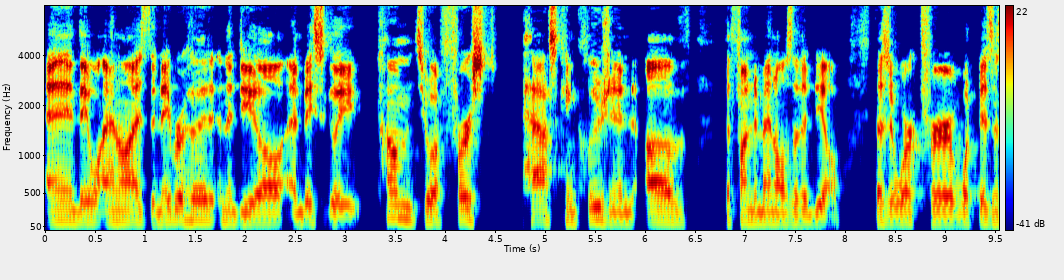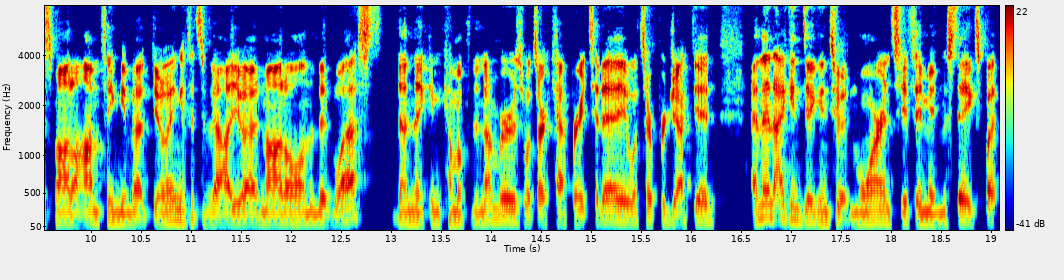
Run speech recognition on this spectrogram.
And they will analyze the neighborhood and the deal and basically come to a first pass conclusion of the fundamentals of the deal. Does it work for what business model I'm thinking about doing? If it's a value add model in the Midwest, then they can come up with the numbers. What's our cap rate today? What's our projected? And then I can dig into it more and see if they made mistakes. But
